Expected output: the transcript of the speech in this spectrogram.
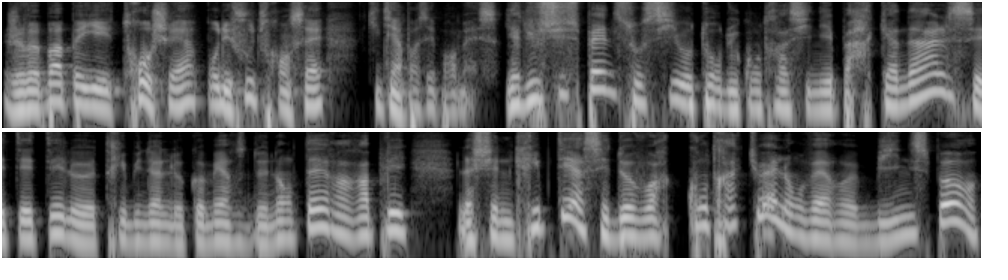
je ne veux pas payer trop cher pour du foot français qui tient pas ses promesses. Il y a du suspense aussi autour du contrat signé par Canal. Cet été, le tribunal de commerce de Nanterre a rappelé la chaîne cryptée à ses devoirs contractuels envers euh, Bein Sport,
